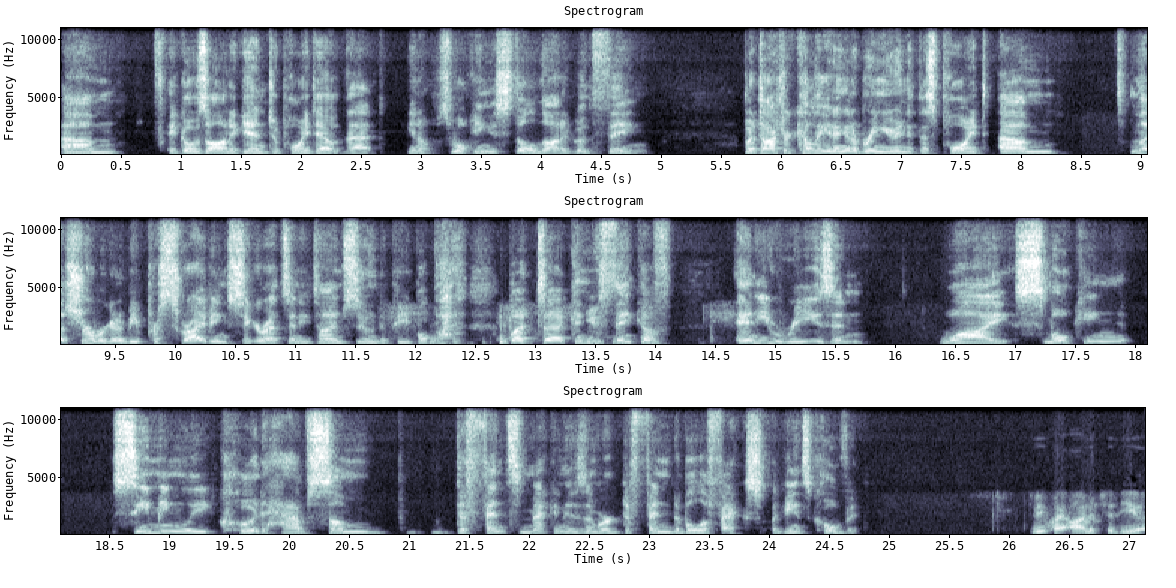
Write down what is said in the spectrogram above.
Um, it goes on again to point out that you know smoking is still not a good thing. But Dr. Khalid, I'm going to bring you in at this point. Um, I'm not sure we're going to be prescribing cigarettes anytime soon to people, but but uh, can you think of any reason why smoking seemingly could have some defense mechanism or defendable effects against COVID? To be quite honest with you,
